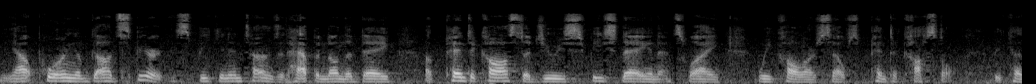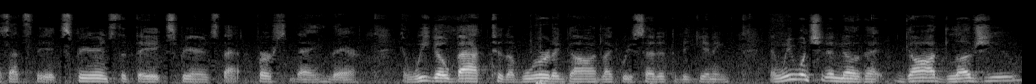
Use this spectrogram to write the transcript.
The outpouring of God's Spirit is speaking in tongues. It happened on the day of Pentecost, a Jewish feast day, and that's why we call ourselves Pentecostal because that's the experience that they experienced that first day there. And we go back to the Word of God, like we said at the beginning. And we want you to know that God loves you.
